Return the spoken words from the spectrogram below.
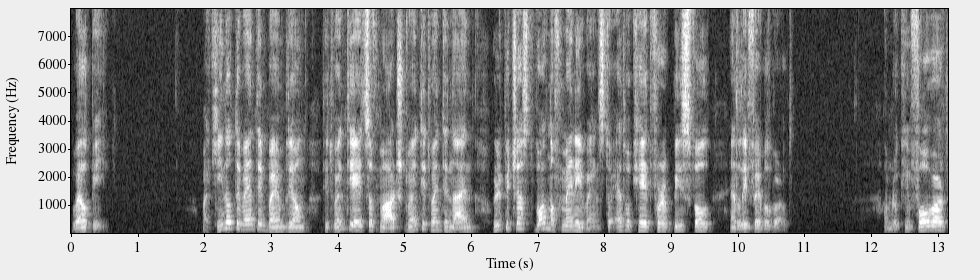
well being. My keynote event in Wembley on the 28th of March 2029 will be just one of many events to advocate for a peaceful and livable world. I'm looking forward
